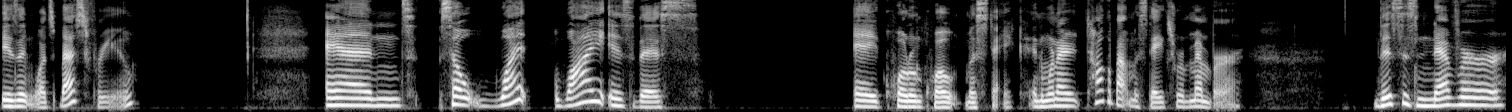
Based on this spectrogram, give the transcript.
isn't what's best for you. And so what, why is this a quote unquote mistake. And when I talk about mistakes, remember, this is never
